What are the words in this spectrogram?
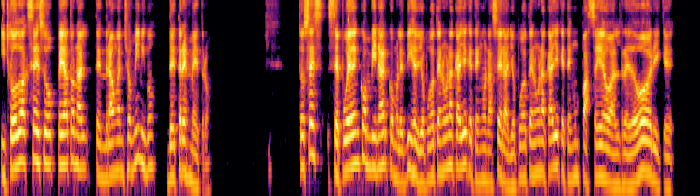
y todo acceso peatonal tendrá un ancho mínimo de 3 metros. Entonces, se pueden combinar, como les dije, yo puedo tener una calle que tenga una acera, yo puedo tener una calle que tenga un paseo alrededor y que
